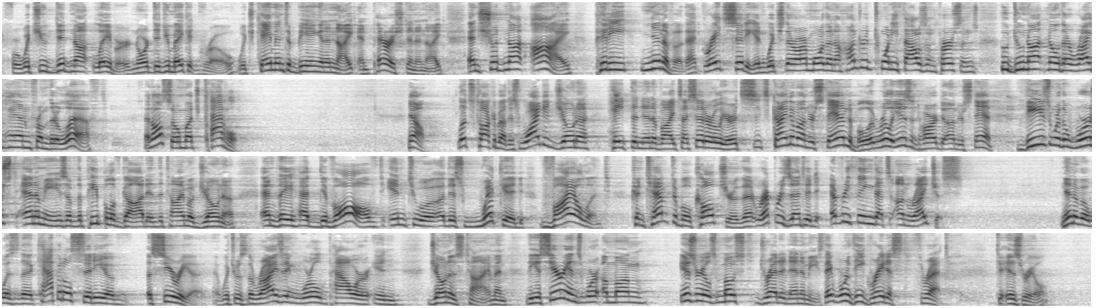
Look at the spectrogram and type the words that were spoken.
for which you did not labor, nor did you make it grow, which came into being in a night and perished in a night. And should not I pity Nineveh, that great city in which there are more than 120,000 persons who do not know their right hand from their left, and also much cattle? Now, let's talk about this. Why did Jonah hate the Ninevites. I said earlier, it's, it's kind of understandable. It really isn't hard to understand. These were the worst enemies of the people of God in the time of Jonah, and they had devolved into a, this wicked, violent, contemptible culture that represented everything that's unrighteous. Nineveh was the capital city of Assyria, which was the rising world power in Jonah's time. And the Assyrians were among Israel's most dreaded enemies. They were the greatest threat to Israel.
